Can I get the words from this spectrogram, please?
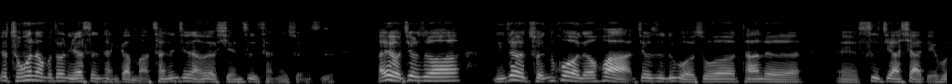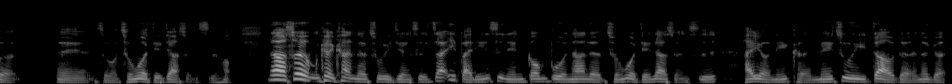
就存货那么多，你要生产干嘛？产能减少会有闲置产能损失。还有就是说，你这个存货的话，就是如果说它的呃市价下跌或者呃什么存货跌价损失哈，那所以我们可以看得出一件事，在一百零四年公布它的存货跌价损失，还有你可能没注意到的那个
